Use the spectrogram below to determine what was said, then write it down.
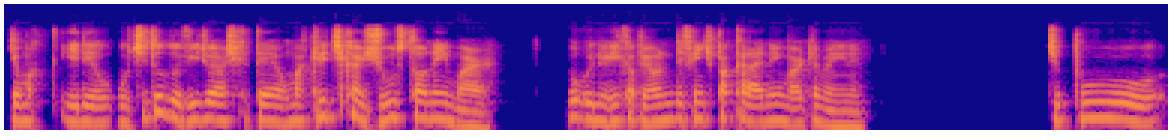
Que é uma, ele, o título do vídeo eu acho que até é uma crítica justa ao Neymar. O Rica Perrone defende pra caralho o Neymar também, né? Tipo,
